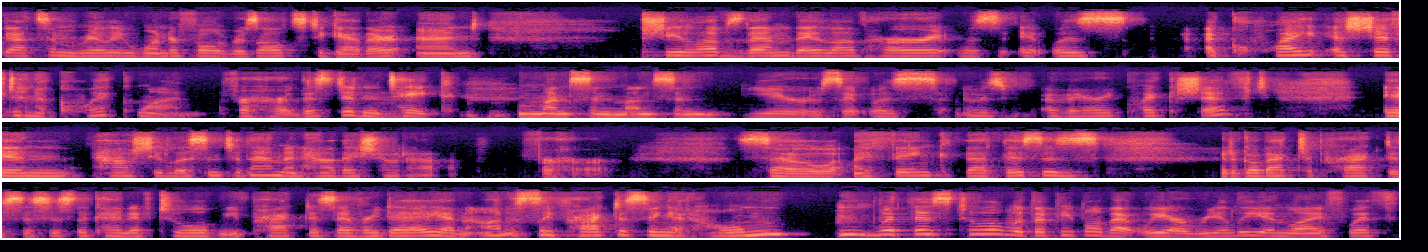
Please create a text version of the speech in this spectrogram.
got some really wonderful results together and she loves them they love her it was it was a quite a shift and a quick one for her. This didn't mm-hmm. take mm-hmm. months and months and years. It was it was a very quick shift in how she listened to them and how they showed up for her. So I think that this is to go back to practice. This is the kind of tool we practice every day. And honestly, practicing at home with this tool with the people that we are really in life with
